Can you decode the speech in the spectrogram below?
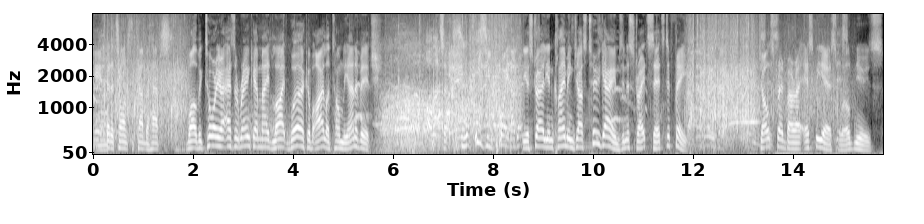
Better times to come, perhaps. While Victoria Azarenka made light work of Ajla Tomljanovic. Oh, that's a crazy point. The Australian claiming just two games in a straight sets defeat. Joel Spreadborough, SBS World News.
